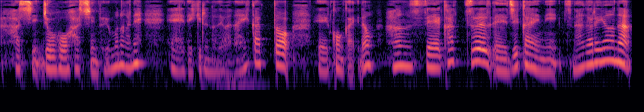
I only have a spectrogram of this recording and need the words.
発信、情報発信というものがね、えー、できるのではないかと、えー、今回の反省かつ、えー、次回につながるような、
